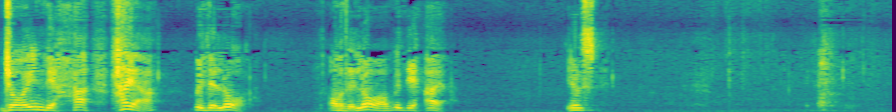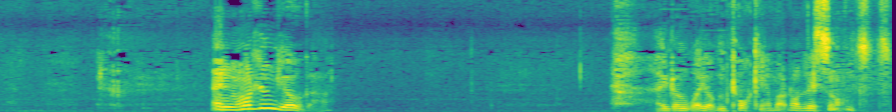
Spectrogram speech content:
Join the hi- higher with the lower, or the lower with the higher. You understand? And modern yoga, I don't know why I'm talking about all this nonsense.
